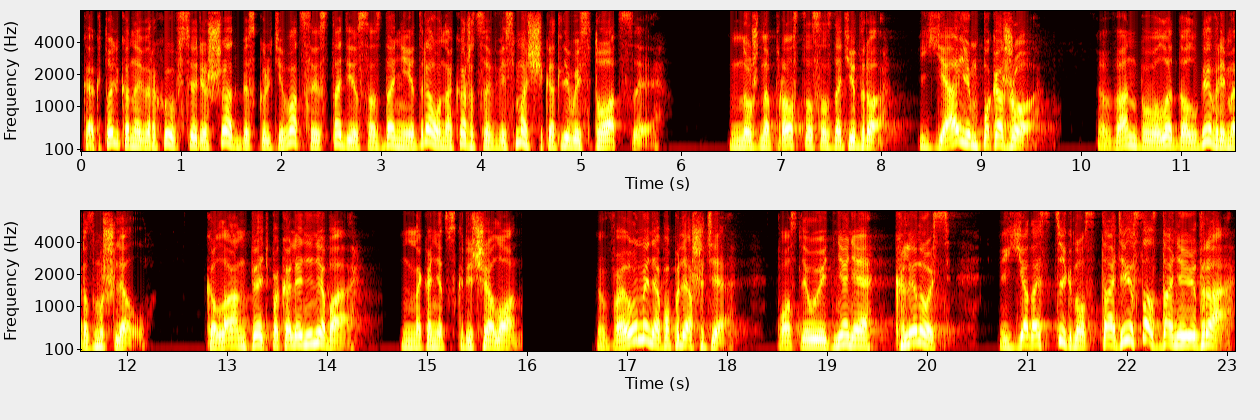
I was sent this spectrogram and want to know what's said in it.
Как только наверху все решат, без культивации стадии создания ядра он окажется в весьма щекотливой ситуации. Нужно просто создать ядро. Я им покажу!» Ван Буэлэ долгое время размышлял. «Клан Пять Поколений Неба!» Наконец вскричал он. «Вы у меня попляшете! После уединения, клянусь, я достигну стадии создания ядра!»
